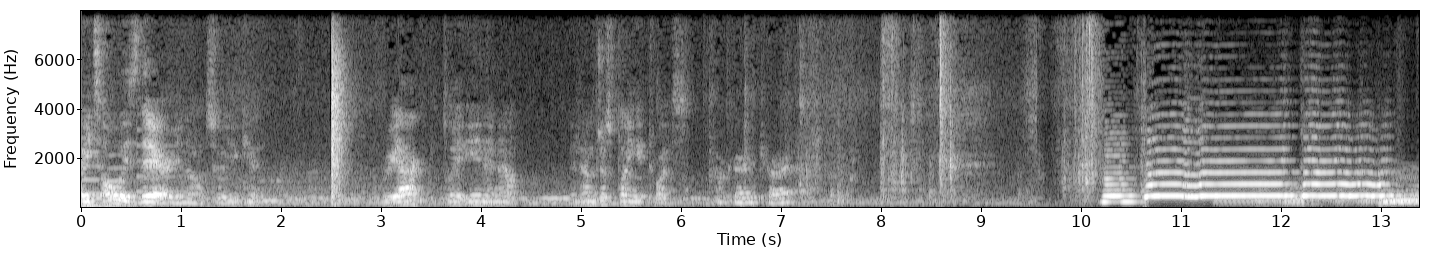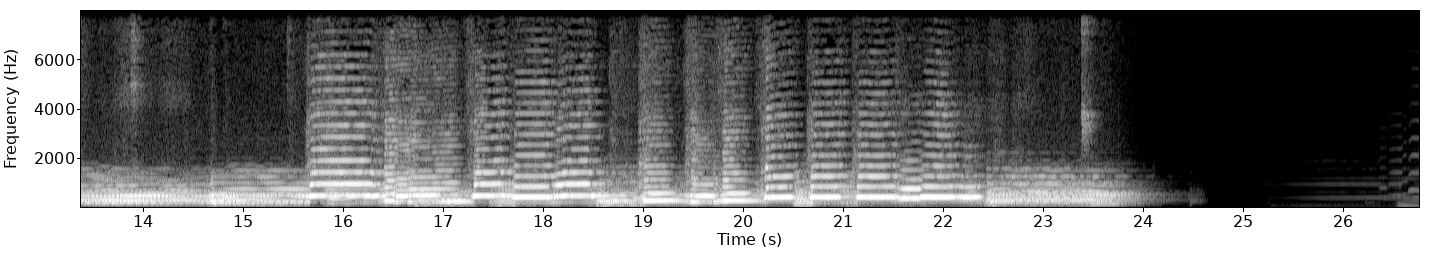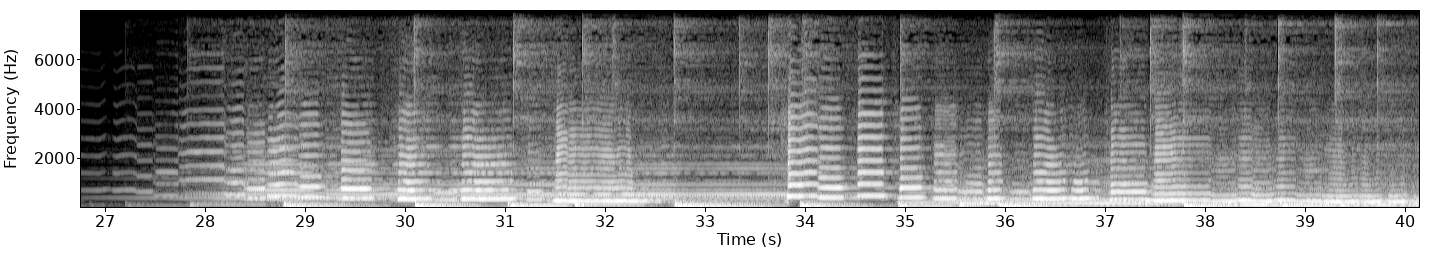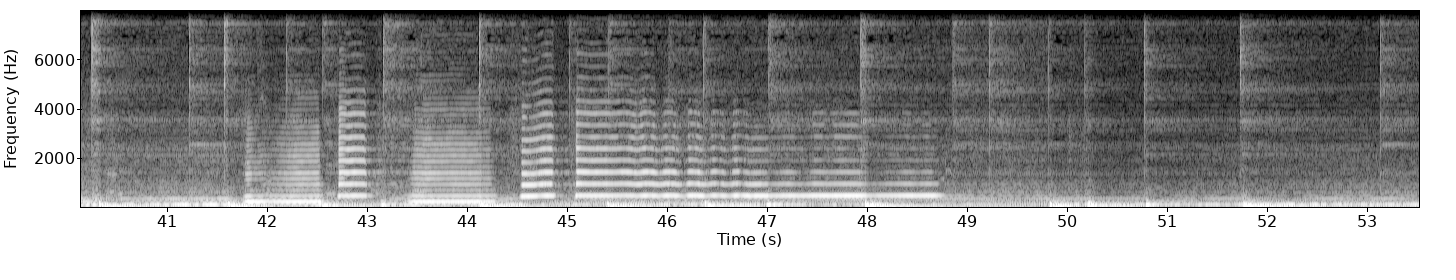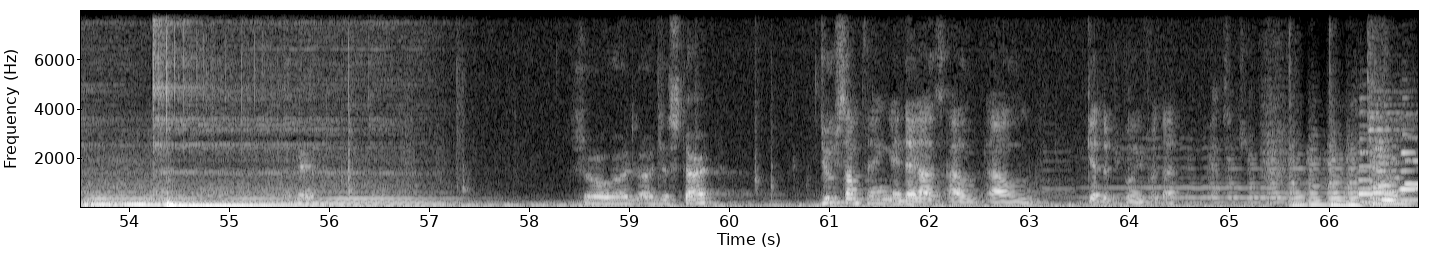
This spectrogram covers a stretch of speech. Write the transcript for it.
it's always there, you know, so you can react, play in and out. And I'm just playing it twice. Okay, try it. I'll just start. Do something and then I'll, I'll, I'll get the people in for that passage.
